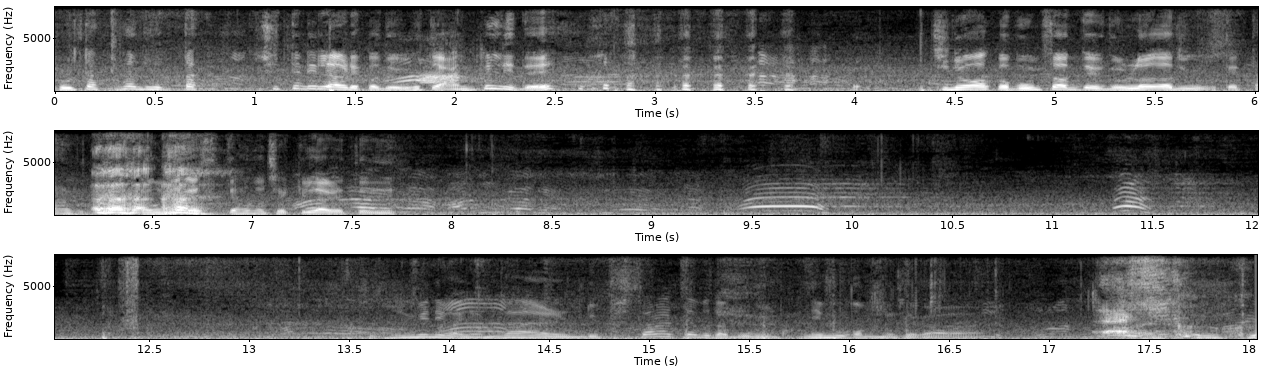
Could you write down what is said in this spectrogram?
볼딱 하면서 딱슛 때리려 그랬거든. 그때 안 끌리대. 진호가 아까 몸싸움 때문에 놀라가지고 그때 딱 정리했을 때 한번 제끼려 그랬더니 성민이가 옛날 우리 풋살할 때보다 몸이 많이 무겁네 제가. 그, 그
